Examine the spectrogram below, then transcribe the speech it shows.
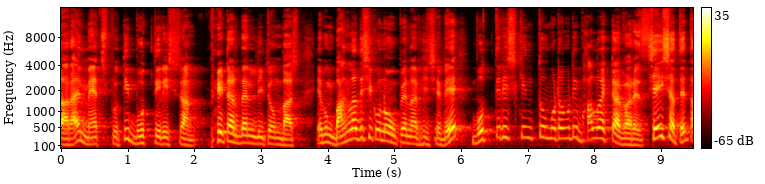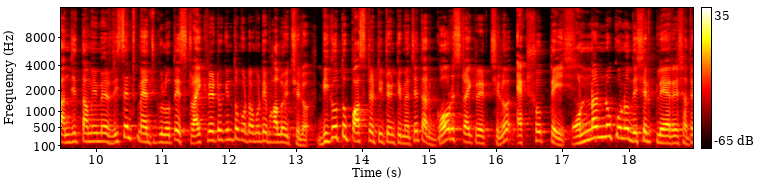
দাঁড়ায় ম্যাচ প্রতি বত্রিশ run. Better then Liton Das এবং বাংলাদেশি কোনো ওপেনার হিসেবে বত্রিশ কিন্তু মোটামুটি ভালো একটা অ্যাভারেজ সেই সাথে তানজিদ তামিমের রিসেন্ট ম্যাচগুলোতে স্ট্রাইক রেটও কিন্তু মোটামুটি ভালোই ছিল। বিগত পাঁচটা টি টোয়েন্টি ম্যাচে তার গড় স্ট্রাইক রেট ছিল একশো তেইশ। অন্যান্য কোনো দেশের প্লেয়ারের সাথে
